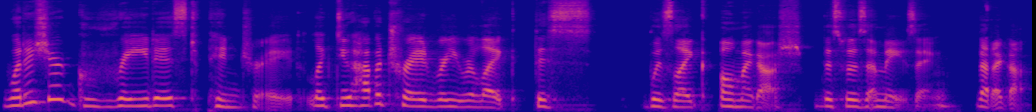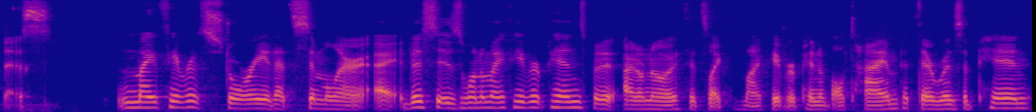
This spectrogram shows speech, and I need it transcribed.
what is your greatest pin trade? Like, do you have a trade where you were like, this was like, oh my gosh, this was amazing that I got this. My favorite story that's similar uh, this is one of my favorite pins but i don't know if it's like my favorite pin of all time but there was a pin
